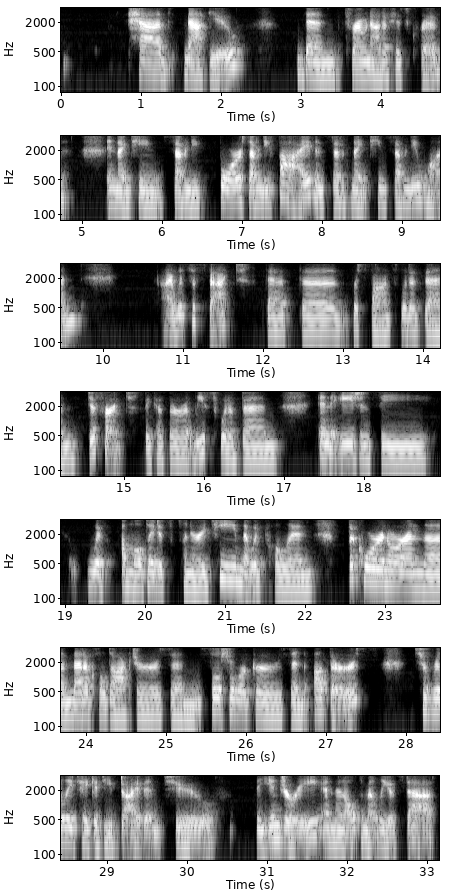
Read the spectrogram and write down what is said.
had matthew been thrown out of his crib in 1974, 75 instead of 1971, I would suspect that the response would have been different because there at least would have been an agency with a multidisciplinary team that would pull in the coroner and the medical doctors and social workers and others to really take a deep dive into the injury and then ultimately his death.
